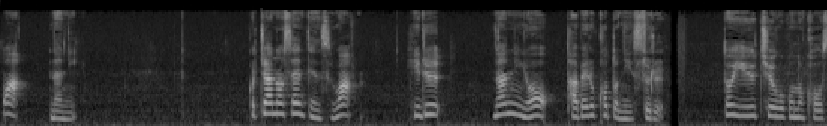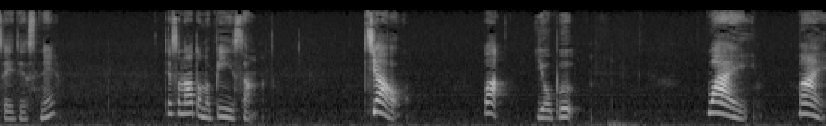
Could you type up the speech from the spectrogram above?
は何こちらのセンテンスは昼何を食べることにするという中国語の構成ですね。で、その後の B さん。叫は呼ぶ。外卖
